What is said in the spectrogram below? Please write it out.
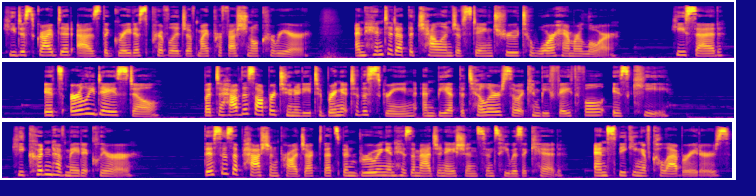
He described it as the greatest privilege of my professional career and hinted at the challenge of staying true to Warhammer lore. He said, It's early days still, but to have this opportunity to bring it to the screen and be at the tiller so it can be faithful is key. He couldn't have made it clearer. This is a passion project that's been brewing in his imagination since he was a kid. And speaking of collaborators,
